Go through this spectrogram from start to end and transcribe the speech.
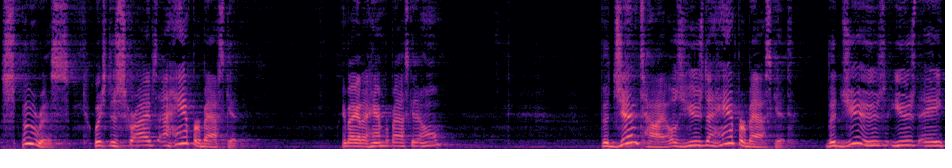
spurus, which describes a hamper basket. Anybody got a hamper basket at home? The Gentiles used a hamper basket. The Jews used a,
